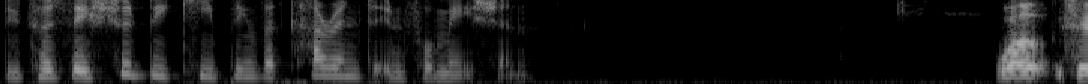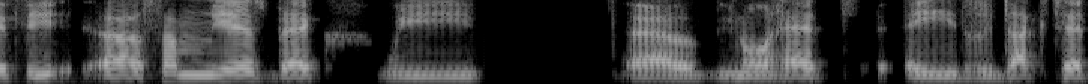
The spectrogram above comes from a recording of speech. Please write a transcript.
because they should be keeping the current information. Well, Kathy, uh, some years back we uh, you know, had a redacted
